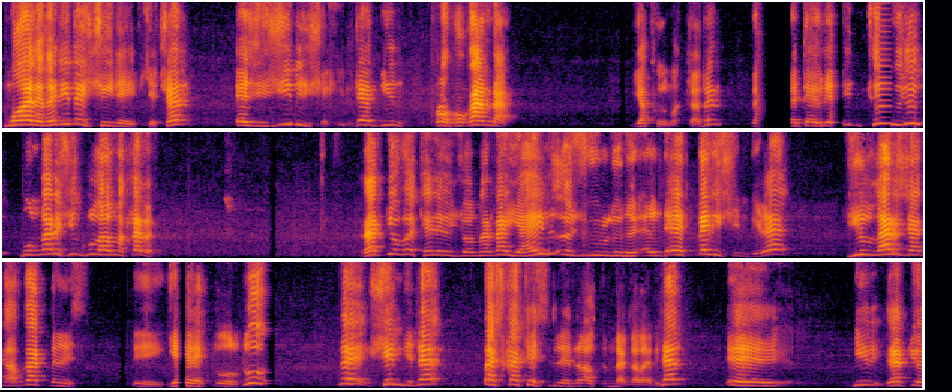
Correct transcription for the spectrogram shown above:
Muhalefeti de çiğneyip geçen ezici bir şekilde bir propaganda yapılmaktadır. Ve- devletin tüm gücü bunlar için kullanılmaktadır. Radyo ve televizyonlarda yayın özgürlüğünü elde etmek için bile yıllarca kavga etmeniz e, gerekli oldu. Ve şimdi de başka tesirlerin altında kalabilen e, bir radyo,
